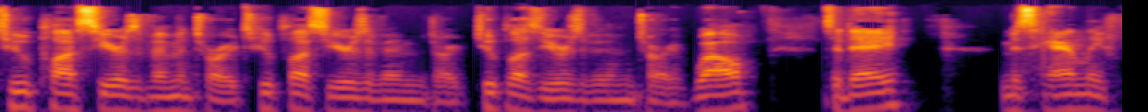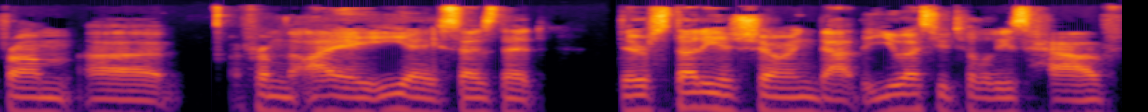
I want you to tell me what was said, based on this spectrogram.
two plus years of inventory, two plus years of inventory, two plus years of inventory. Well, today, Ms. Hanly from uh, from the IAEA says that their study is showing that the U.S. utilities have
